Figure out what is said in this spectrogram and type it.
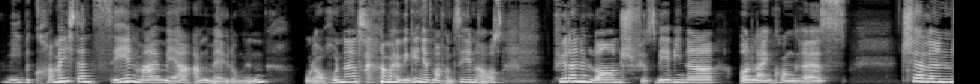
Wie bekomme ich denn zehnmal mehr Anmeldungen oder auch 100, weil wir gehen jetzt mal von 10 aus, für deinen Launch, fürs Webinar, Online-Kongress, Challenge,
